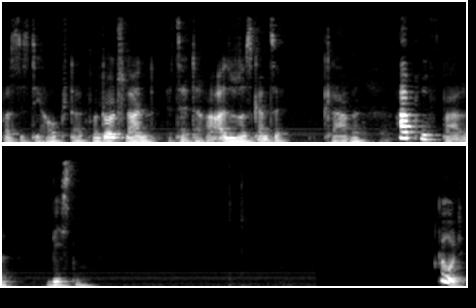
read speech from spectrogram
was ist die Hauptstadt von Deutschland etc. Also das ganze klare, abrufbare Wissen. Gut,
